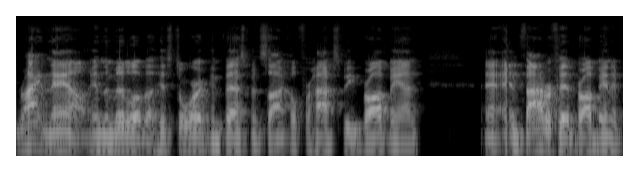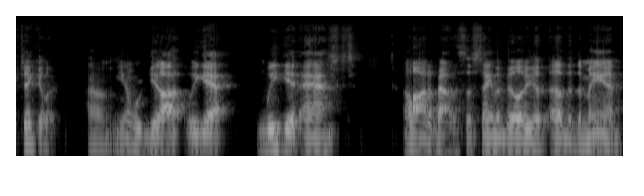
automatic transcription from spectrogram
right now in the middle of a historic investment cycle for high-speed broadband and, and fiber-fed broadband in particular. Um, you know, we get we get we get asked a lot about the sustainability of, of the demand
